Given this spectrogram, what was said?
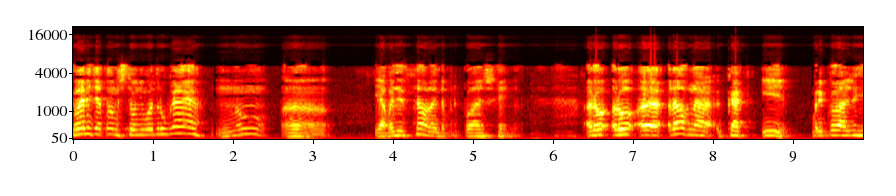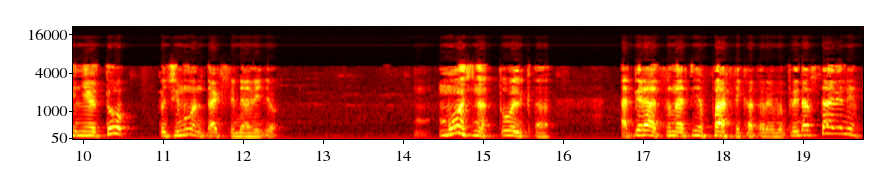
Говорить о том, что у него другая, ну, э, я бы не стал это предположение. Ро, ро, э, равно как и предположение то, почему он так себя ведет можно только опираться на те факты, которые вы предоставили,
